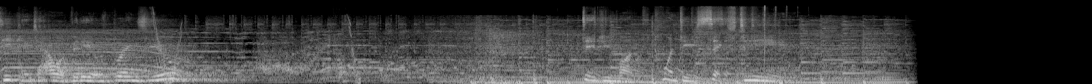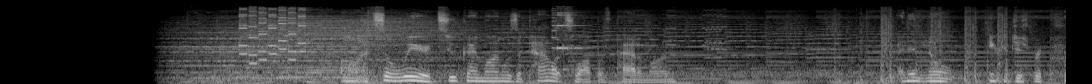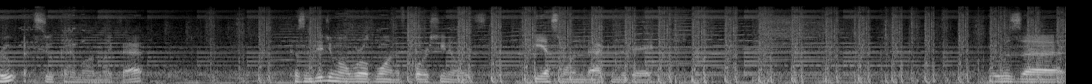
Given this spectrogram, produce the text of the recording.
TK Towa Videos brings you Digimon 2016. Oh, it's so weird. Tsukaimon was a palette swap of Patamon. I didn't know you could just recruit a Tsukaimon like that. Because in Digimon World 1, of course, you know, it's PS1 back in the day. It was, uh...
